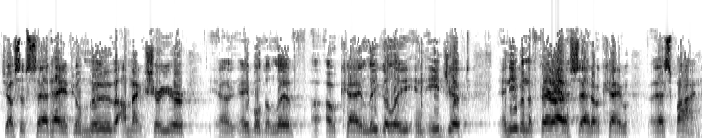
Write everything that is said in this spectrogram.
Joseph said, hey, if you'll move, I'll make sure you're uh, able to live uh, okay legally in Egypt. And even the Pharaoh said, okay, that's fine.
